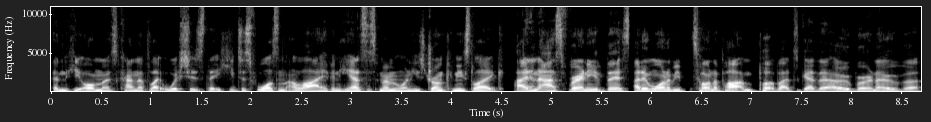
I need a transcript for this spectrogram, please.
and he almost kind of like wishes that he just wasn't alive. And he has this moment when he's drunk, and he's like, "I didn't ask for any of this. I didn't want to be torn apart and put back together over and over."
